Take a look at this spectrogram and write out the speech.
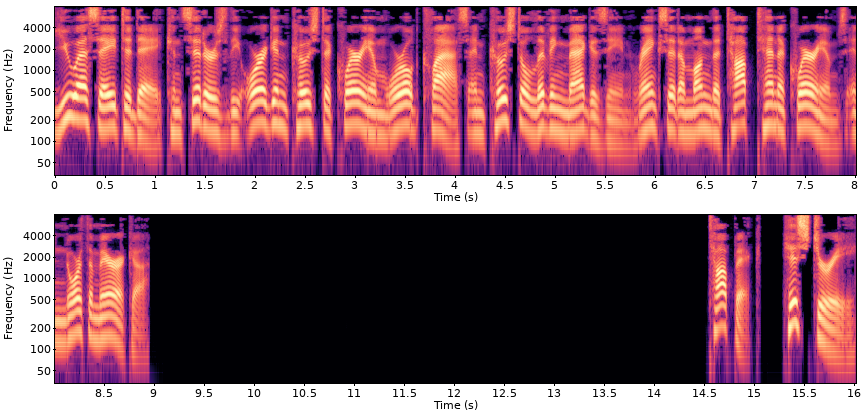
USA Today considers the Oregon Coast Aquarium world-class and Coastal Living magazine ranks it among the top 10 aquariums in North America. History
